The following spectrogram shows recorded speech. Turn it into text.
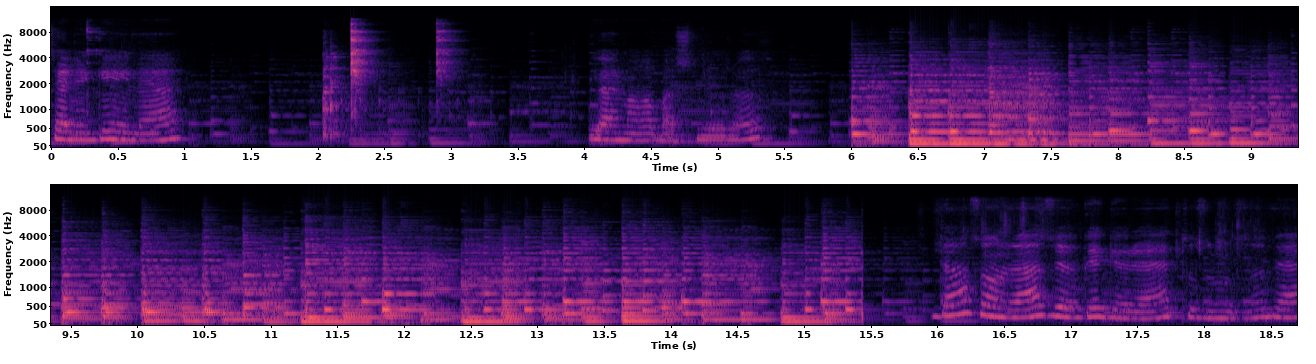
səliqə ilə yaymağa başlıyoruz. Daha sonra zövqə görə tuzumuzu və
